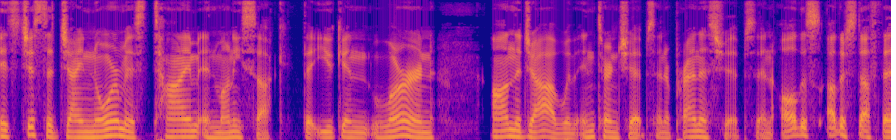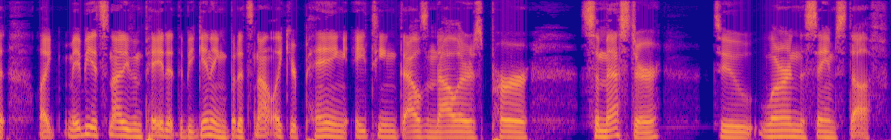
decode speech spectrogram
it's just a ginormous time and money suck that you can learn on the job with internships and apprenticeships and all this other stuff that like maybe it's not even paid at the beginning, but it's not like you're paying $18,000 per semester to learn the same stuff.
